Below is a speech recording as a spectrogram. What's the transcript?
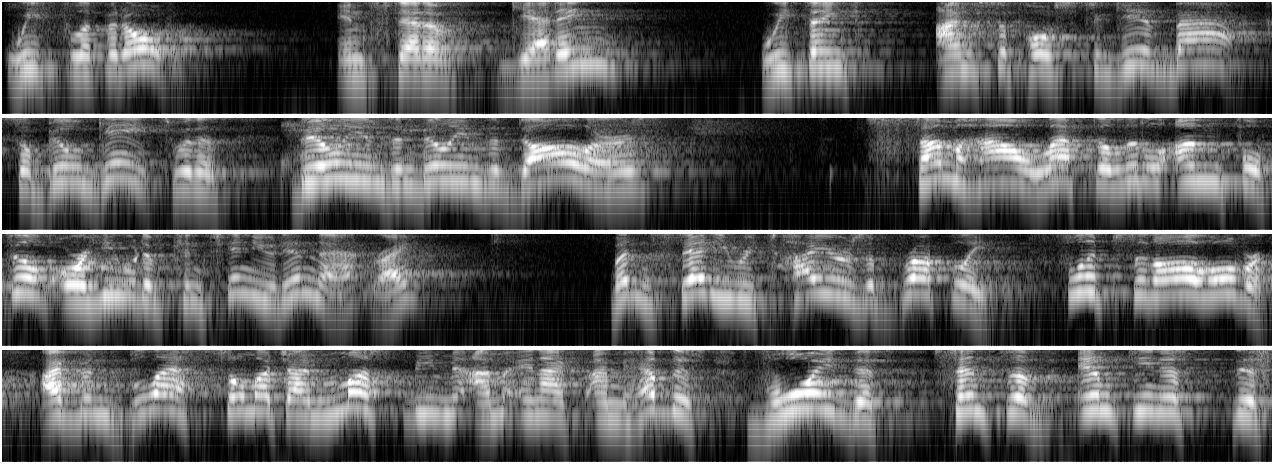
we flip it over. Instead of getting, we think, I'm supposed to give back. So, Bill Gates, with his billions and billions of dollars, somehow left a little unfulfilled, or he would have continued in that, right? But instead, he retires abruptly, flips it all over. I've been blessed so much, I must be, I'm, and I, I have this void, this sense of emptiness, this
